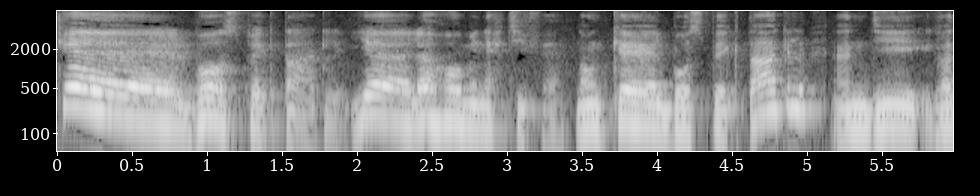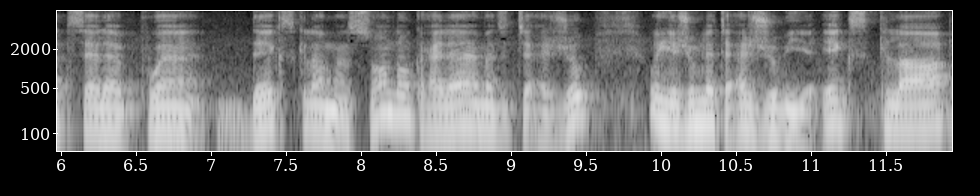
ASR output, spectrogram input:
كيل بو سبيكتاكل يا له من احتفال دونك كيل بو سبيكتاكل عندي غتسالى بوان ديكسكلاماسيون دونك علامه التعجب وهي جمله تعجبيه اكسكلا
